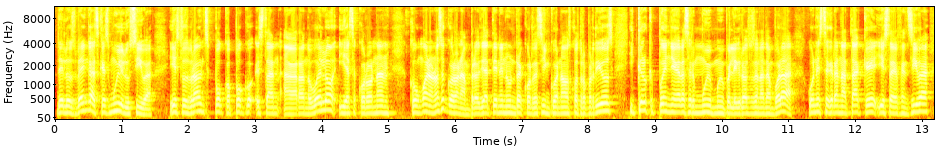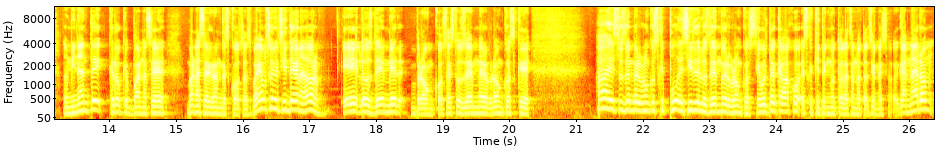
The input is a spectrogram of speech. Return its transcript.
de los Bengals que es muy elusiva. Y estos Browns poco a poco están agarrando vuelo y ya se coronan con... Bueno, no se coronan, pero ya tienen un récord de 5 ganados, 4 perdidos. Y creo que pueden llegar a ser muy, muy peligrosos en la temporada. Con este gran ataque y esta defensiva dominante, creo que van a ser, van a hacer grandes cosas. Vayamos con el siguiente ganador. Eh, los Denver Broncos. Estos Denver Broncos que... Ah, estos Denver Broncos, ¿qué puedo decir de los Denver Broncos? Si volteo aquí abajo, es que aquí tengo todas las anotaciones. Ganaron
